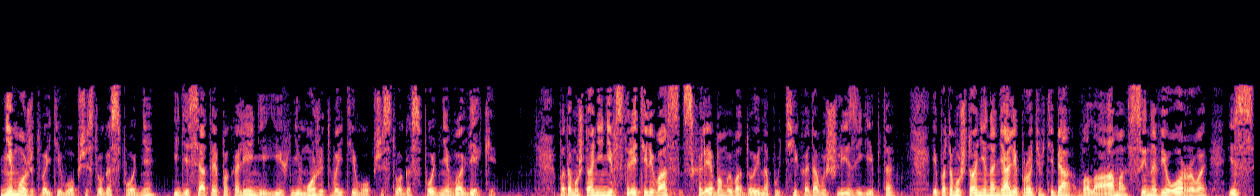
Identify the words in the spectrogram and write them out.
не может войти в общество Господне, и десятое поколение их не может войти в общество Господне вовеки, потому что они не встретили вас с хлебом и водой на пути, когда вы шли из Египта, и потому что они наняли против тебя Валаама, сына Виорова, из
